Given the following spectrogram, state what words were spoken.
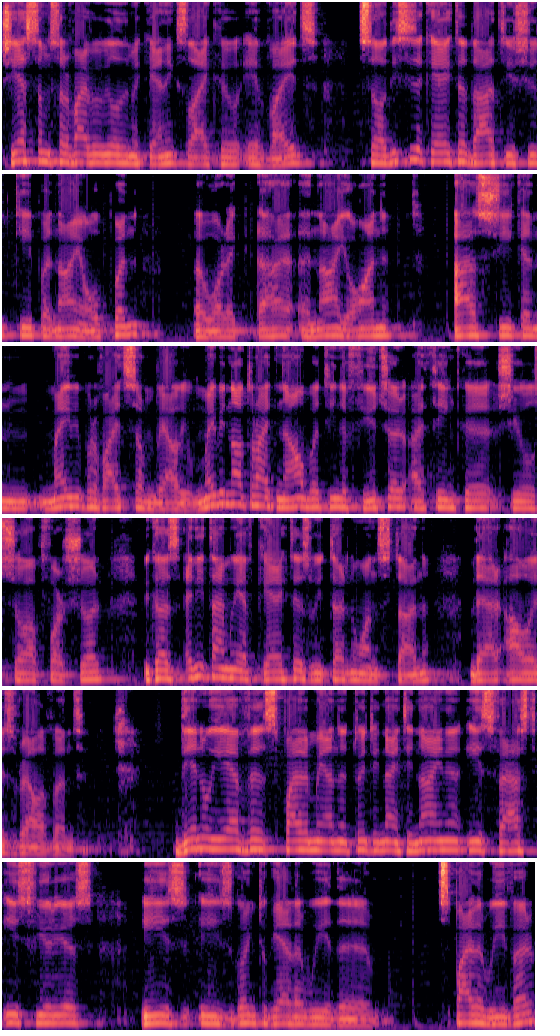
she has some survivability mechanics like uh, evades, so this is a character that you should keep an eye open, uh, or a, uh, an eye on, as she can maybe provide some value. Maybe not right now, but in the future, I think uh, she will show up for sure. Because anytime we have characters with turn 1 stun, they're always relevant. Then we have uh, Spider-Man 2099, he's fast, he's furious, he's, he's going together with uh, Spider-Weaver.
